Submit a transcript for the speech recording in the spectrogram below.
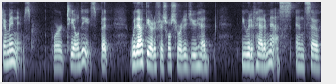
domain names or TLDs. But without the artificial shortage, you had you would have had a mess. And so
